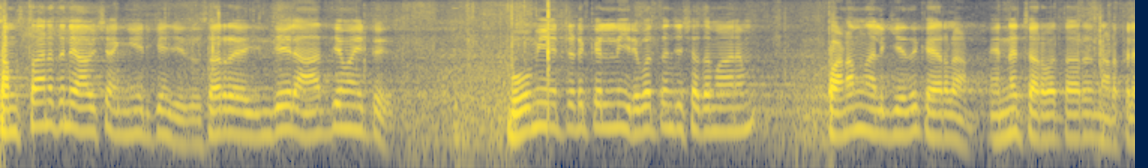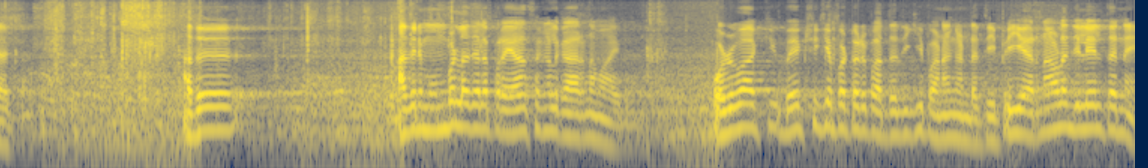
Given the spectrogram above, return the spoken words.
സംസ്ഥാനത്തിന്റെ ആവശ്യം അംഗീകരിക്കുകയും ചെയ്തു. സാർ ഇന്ത്യയിൽ ആദ്യമായിട്ട് ഭൂമി ഏറ്റെടുക്കലിന് ഇരുപത്തഞ്ച് ശതമാനം പണം നൽകിയത് കേരളമാണ്. എൻ എച്ച് അറുപത്താറ് നടപ്പിലാക്കാൻ. അത് അതിന് മുമ്പുള്ള ചില പ്രയാസങ്ങൾ കാരണമായിരുന്നു. ഒഴിവാക്കി ഉപേക്ഷിക്കപ്പെട്ട ഒരു പദ്ധതിക്ക് പണം കണ്ടെത്തി. ഇപ്പോൾ ഈ എറണാകുളം ജില്ലയിൽ തന്നെ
